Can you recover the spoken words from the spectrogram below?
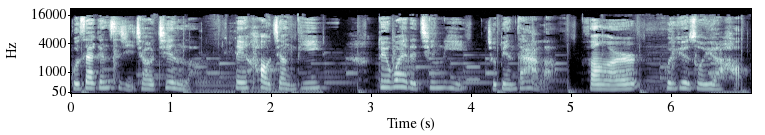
不再跟自己较劲了，内耗降低。对外的精力就变大了，反而会越做越好。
